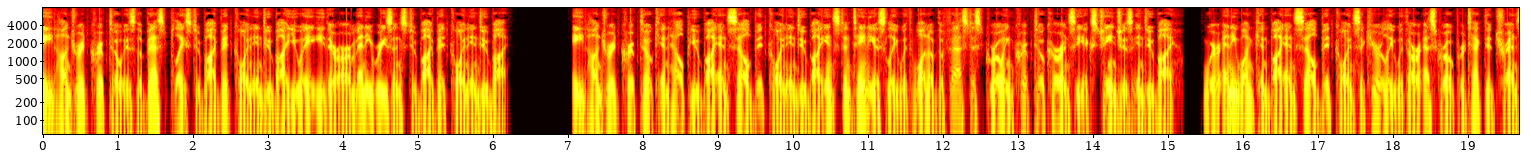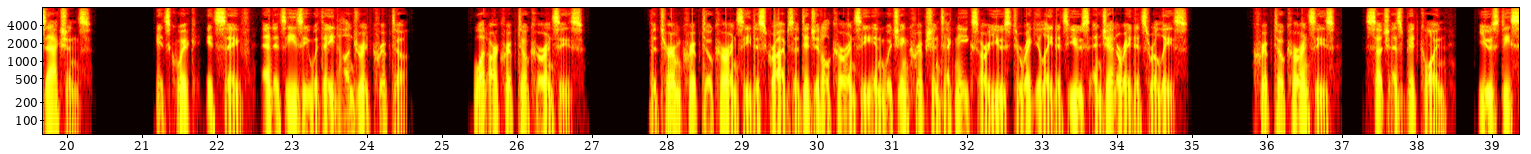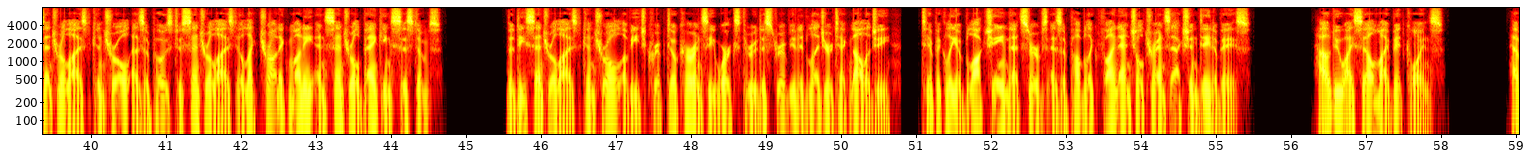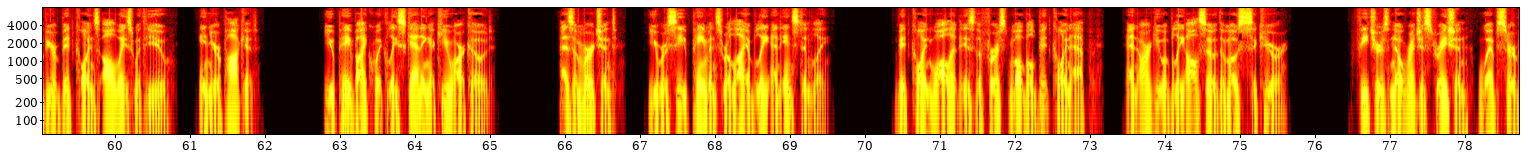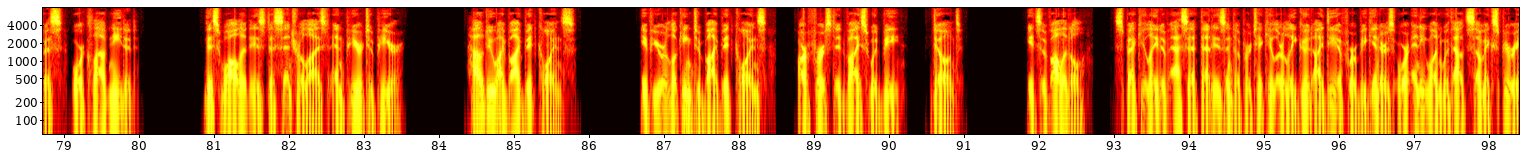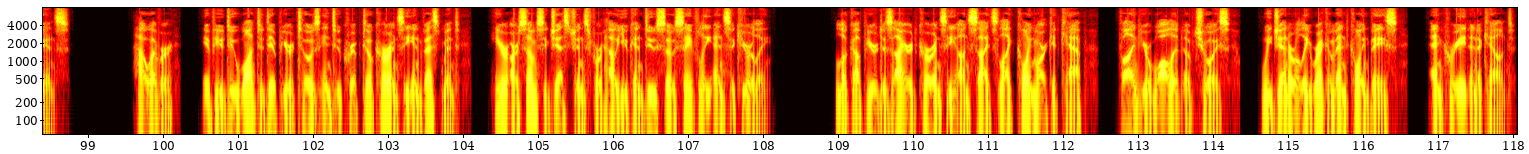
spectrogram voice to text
800 Crypto is the best place to buy Bitcoin in Dubai UAE. There are many reasons to buy Bitcoin in Dubai. 800 Crypto can help you buy and sell Bitcoin in Dubai instantaneously with one of the fastest growing cryptocurrency exchanges in Dubai, where anyone can buy and sell Bitcoin securely with our escrow protected transactions. It's quick, it's safe, and it's easy with 800 Crypto. What are cryptocurrencies? The term cryptocurrency describes a digital currency in which encryption techniques are used to regulate its use and generate its release. Cryptocurrencies, such as Bitcoin, use decentralized control as opposed to centralized electronic money and central banking systems. The decentralized control of each cryptocurrency works through distributed ledger technology, typically a blockchain that serves as a public financial transaction database. How do I sell my bitcoins? Have your bitcoins always with you, in your pocket? You pay by quickly scanning a QR code. As a merchant, you receive payments reliably and instantly. Bitcoin Wallet is the first mobile Bitcoin app, and arguably also the most secure. Features no registration, web service, or cloud needed. This wallet is decentralized and peer to peer. How do I buy Bitcoins? If you're looking to buy bitcoins, our first advice would be don't. It's a volatile, speculative asset that isn't a particularly good idea for beginners or anyone without some experience. However, if you do want to dip your toes into cryptocurrency investment, here are some suggestions for how you can do so safely and securely. Look up your desired currency on sites like CoinMarketCap, find your wallet of choice, we generally recommend Coinbase, and create an account.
